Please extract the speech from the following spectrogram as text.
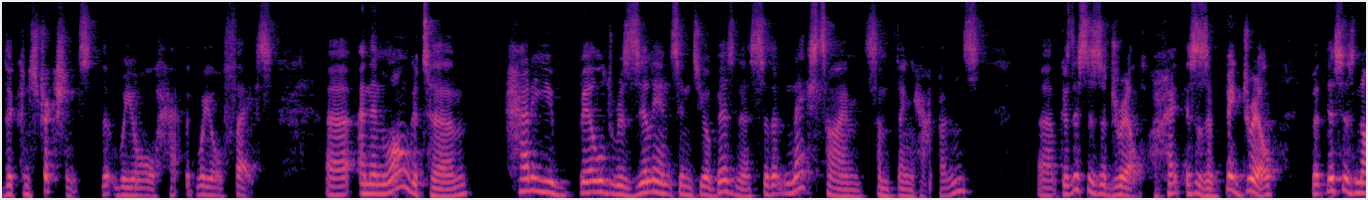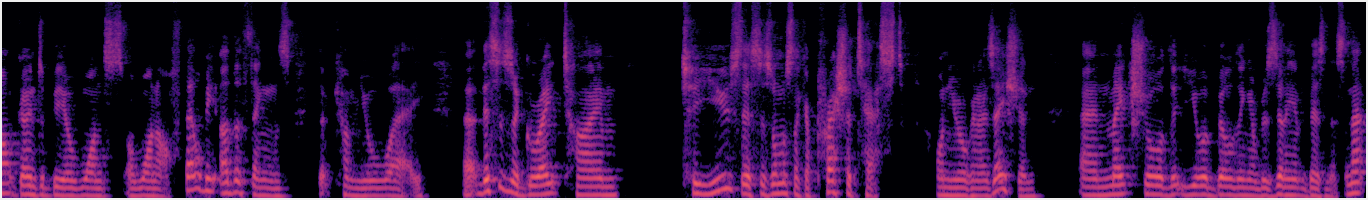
the constrictions that we all ha- that we all face, uh, and then longer term, how do you build resilience into your business so that next time something happens, because uh, this is a drill, right? This is a big drill, but this is not going to be a once a one-off. There will be other things that come your way. Uh, this is a great time to use this as almost like a pressure test on your organization and make sure that you are building a resilient business. And that,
